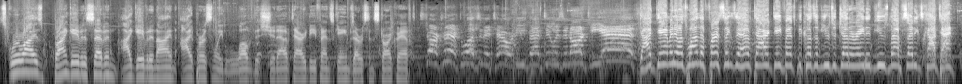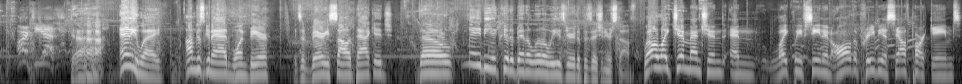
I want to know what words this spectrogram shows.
Score wise, Brian gave it a 7. I gave it a 9. I personally love the shit out of tower defense games ever since StarCraft. StarCraft wasn't a tower defense, it was an RTS! God damn it, it was one of the first things to have tower defense because of user generated use map settings content! RTS! Duh. Anyway, I'm just going to add one beer. It's a very solid package, though maybe it could have been a little easier to position your stuff. Well, like Jim mentioned, and like we've seen in all the previous South Park games,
